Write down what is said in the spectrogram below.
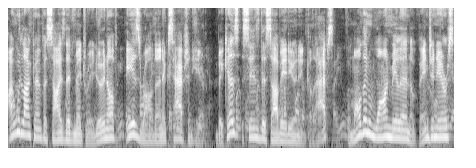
I would like to emphasize that Dmitry Duyunov is rather an exception here. Because since the Soviet Union collapsed, more than 1 million of engineers,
